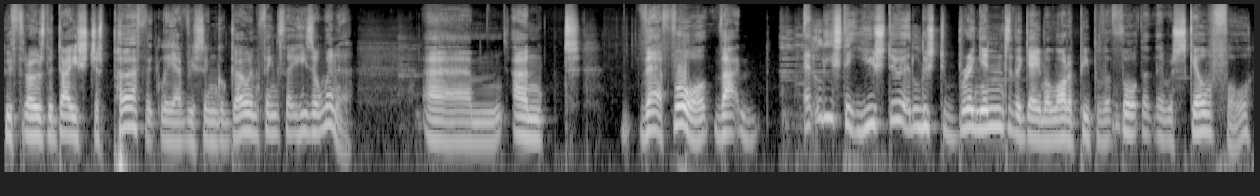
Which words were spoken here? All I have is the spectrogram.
who throws the dice just perfectly every single go and thinks that he's a winner. Um, and therefore, that at least it used to, at least to bring into the game a lot of people that thought that they were skillful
